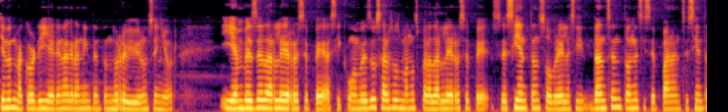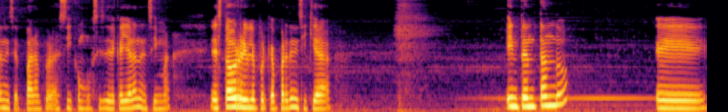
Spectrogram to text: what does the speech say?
Janet McCurdy y Arena Grande intentando revivir un señor. Y en vez de darle RCP, así como en vez de usar sus manos para darle RCP, se sientan sobre él, así dan sentones y se paran, se sientan y se paran, pero así como si se le cayeran encima. Está horrible porque aparte ni siquiera intentando eh,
